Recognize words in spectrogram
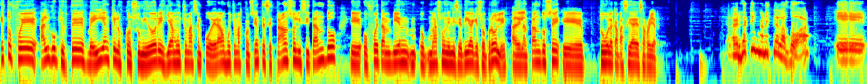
¿Esto fue algo que ustedes veían que los consumidores ya mucho más empoderados, mucho más conscientes estaban solicitando eh, o fue también más una iniciativa que Soprole, adelantándose, tuvo la capacidad de desarrollar? La verdad es que es una mezcla de las dos. ¿ah? Eh,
